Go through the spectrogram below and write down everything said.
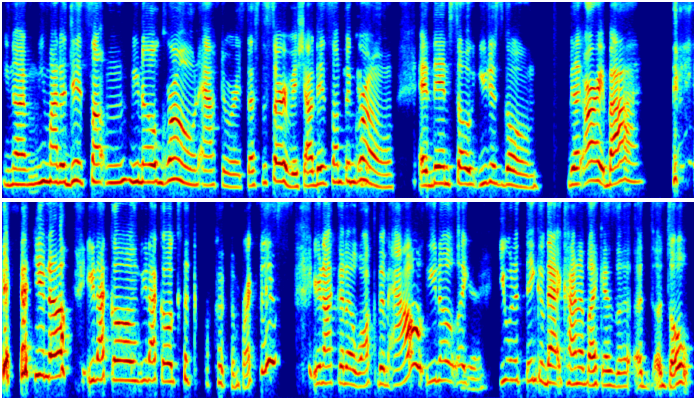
you know, you might have did something, you know, grown afterwards. That's the service. Y'all did something grown. And then so you just go be like, all right, bye. you know, you're not going, you're not going to cook cook them breakfast. You're not gonna walk them out. You know, like yeah. you want to think of that kind of like as a, a, adult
